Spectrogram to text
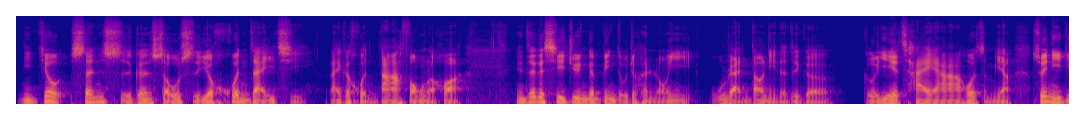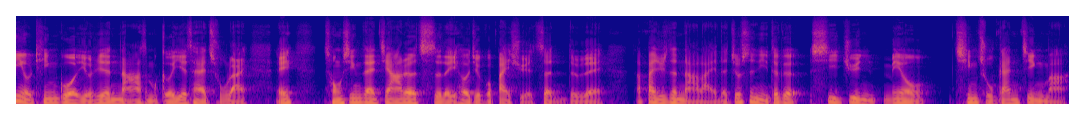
你就生食跟熟食又混在一起，来个混搭风的话，你这个细菌跟病毒就很容易污染到你的这个隔夜菜呀，或者怎么样。所以你一定有听过有些人拿什么隔夜菜出来，诶，重新再加热吃了以后，结果败血症，对不对？那败血症哪来的？就是你这个细菌没有清除干净嘛。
